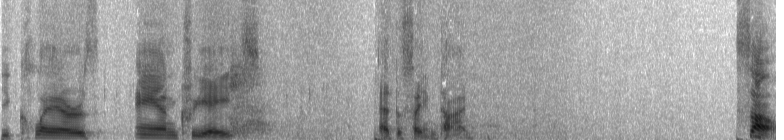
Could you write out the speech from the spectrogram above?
declares and creates at the same time. So,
